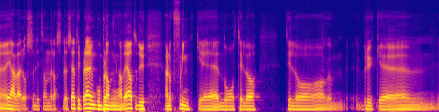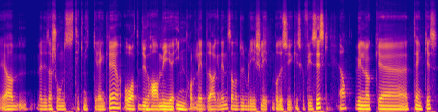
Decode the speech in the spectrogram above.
eh, jeg være også litt sånn rastløs. Jeg tipper det er en god blanding av det, at du er nok flinkere nå til å, til å um, bruke ja, meditasjonsteknikker, egentlig, og at du har mye innhold i dagen din, sånn at du blir sliten både psykisk og fysisk ja. vil nok eh, tenkes.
